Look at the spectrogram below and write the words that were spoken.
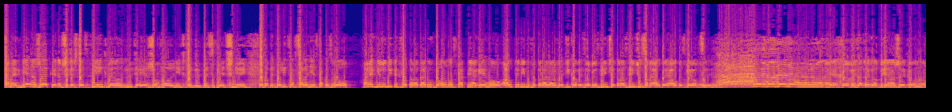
Panek, nie narzekaj, no przecież to jest piękne, no ludzie jeżdżą wolniej wtedy, bezpieczniej. Poza tym policja wcale nie jest tako zło. Panek nie lubi tych fotoradarów, bo on ostatnio jak jechał autem i mu fotoradar w Redzikowie zrobił zdjęcie, to na zdjęciu same auto jechało bez kierowcy. Nie, no nie, nie, no, okej, to I dlatego będzie narzekał, no. Ja,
